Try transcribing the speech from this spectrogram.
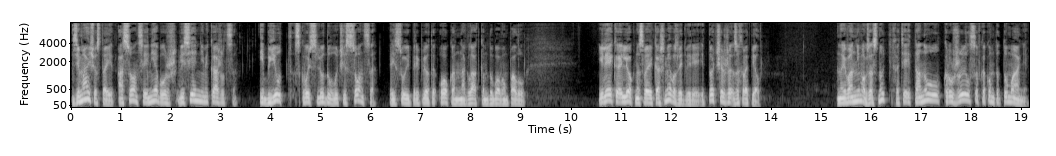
Зима еще стоит, а солнце и небо уж весенними кажутся, и бьют сквозь слюду лучи солнца, рисуя переплеты окон на гладком дубовом полу. Илейка лег на своей кошме возле дверей и тотчас же захрапел. Но Иван не мог заснуть, хотя и тонул, кружился в каком-то тумане.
